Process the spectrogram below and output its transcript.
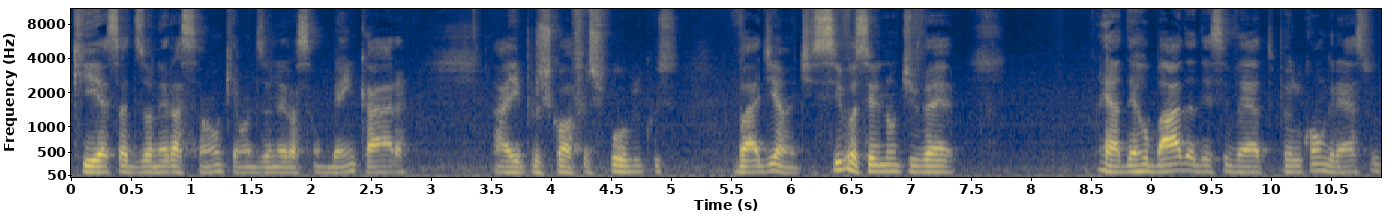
que essa desoneração, que é uma desoneração bem cara, aí para os cofres públicos, vá adiante. Se você não tiver é, a derrubada desse veto pelo Congresso,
